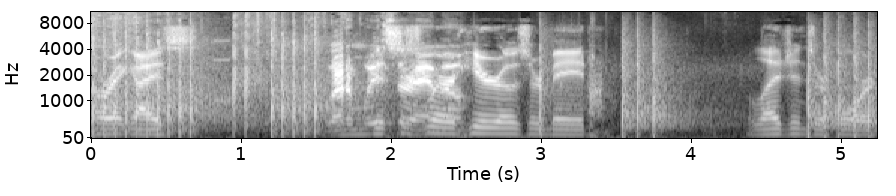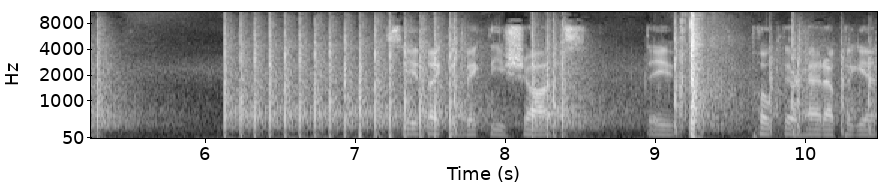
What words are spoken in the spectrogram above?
Alright, guys. Let them waste This their is where heroes are made. Legends are born. See if I can make these shots. They poke their head up again.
